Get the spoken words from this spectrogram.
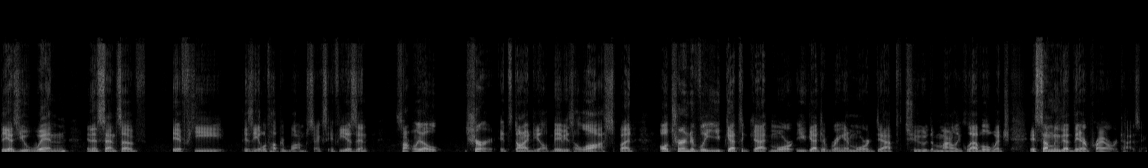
because you win in the sense of if he is able to help your bottom six. If he isn't, it's not really a sure, it's not ideal. Maybe it's a loss, but alternatively, you get to get more, you get to bring in more depth to the minor league level, which is something that they are prioritizing.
